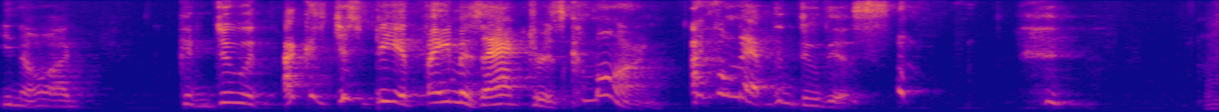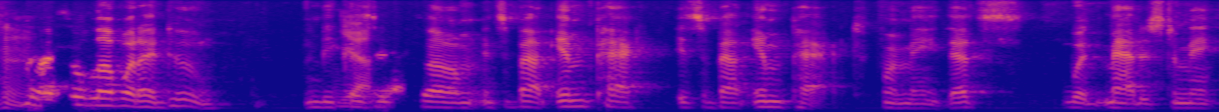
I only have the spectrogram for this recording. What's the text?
You know, I could do it. I could just be a famous actress. Come on. I don't have to do this. mm-hmm. I still love what I do because yeah. it's um it's about impact. It's about impact for me. That's what matters to me.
